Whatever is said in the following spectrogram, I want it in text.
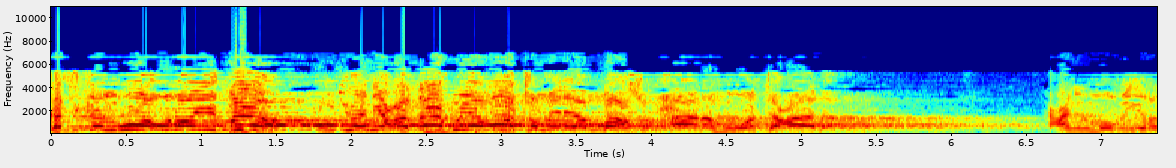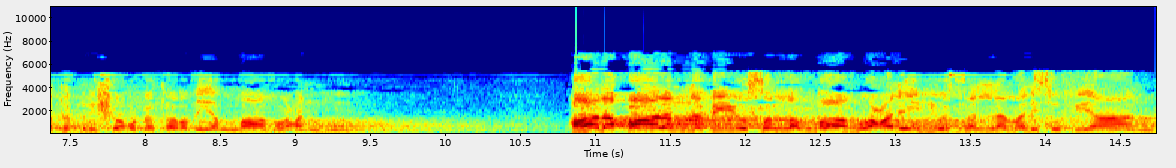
katika nguo unaoivaa ujue ni adhabu ya moto mbele ya Allah subhanahu wa ta'ala عن المغيرة بن شعبة رضي الله عنه قال قال النبي صلى الله عليه وسلم لسفيان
